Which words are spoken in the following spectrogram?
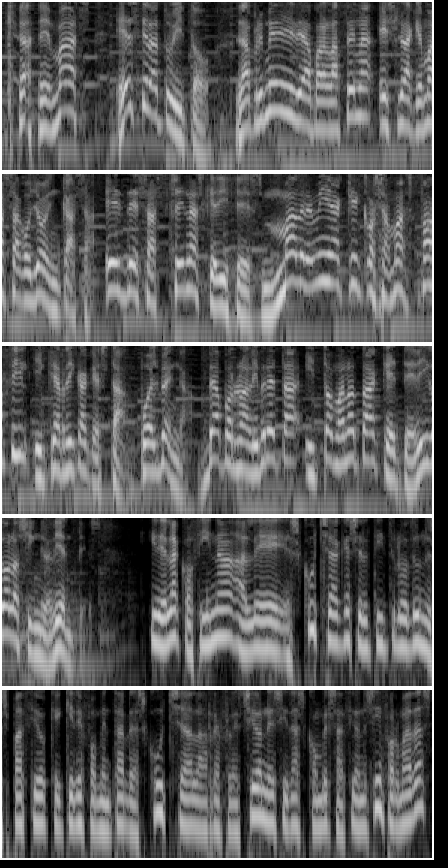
que además es gratuito. La primera idea para la cena es la que más hago yo en casa. Es de esas cenas que dices, madre mía, qué cosa más fácil y qué rica que está. Pues venga, ve a por una libreta y toma nota que te digo los ingredientes y de la cocina a Le Escucha, que es el título de un espacio que quiere fomentar la escucha, las reflexiones y las conversaciones informadas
